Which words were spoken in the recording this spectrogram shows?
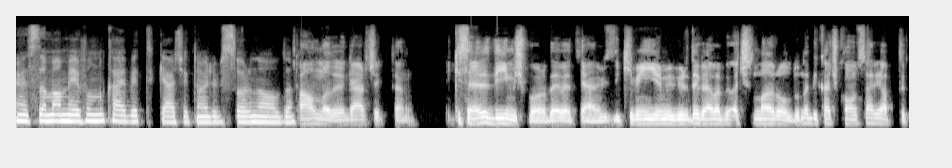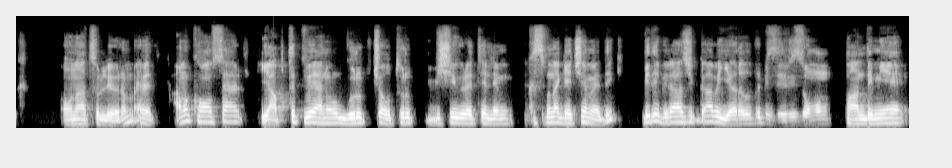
Evet zaman mevhumunu kaybettik gerçekten öyle bir sorun oldu. Kalmadı gerçekten. İki sene de değilmiş bu arada evet yani biz 2021'de galiba bir açılmalar olduğunda birkaç konser yaptık. Onu hatırlıyorum. Evet ama konser yaptık ve yani o grupça oturup bir şey üretelim kısmına geçemedik. Bir de birazcık galiba yaraladı bizi. Rizom'un pandemiye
